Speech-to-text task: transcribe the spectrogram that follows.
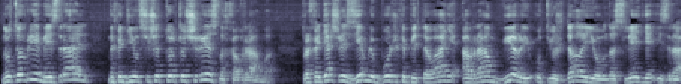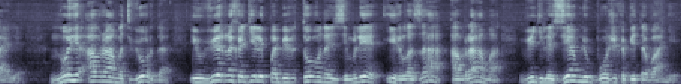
Но в то время Израиль находился еще только в чреслах Авраама. Проходя через землю Божьих обетований, Авраам верой утверждал ее в наследие Израиля. Ноги Авраама твердо и уверенно ходили по обетованной земле, и глаза Авраама видели землю Божьих обетований.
